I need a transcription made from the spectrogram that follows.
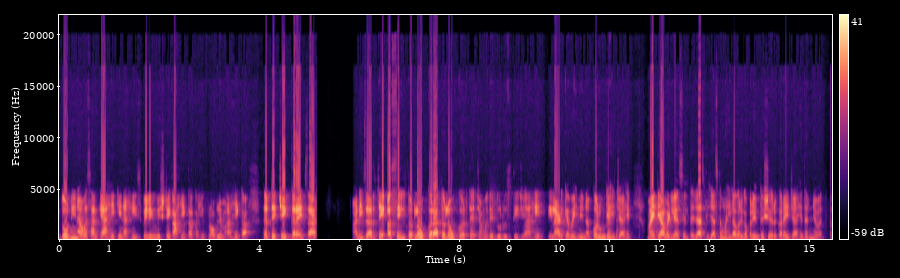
दोन्ही नावं सारखे आहे की नाही? स्पेलिंग मिस्टेक आहे का? काही प्रॉब्लेम आहे का? तर ते चेक करायचं आहे. आणि जर ते असेल तर लवकरात लवकर त्याच्यामध्ये दुरुस्ती जी आहे ती लाडक्या बहिणींना करून घ्यायची आहे. माहिती आवडली असेल तर जास्तीत जास्त महिला वर्गापर्यंत शेअर करायची आहे. धन्यवाद.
